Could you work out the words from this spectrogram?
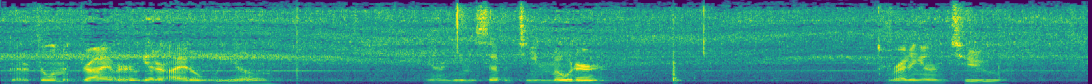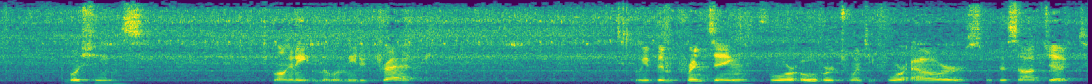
we've got our filament driver, we've got our idle wheel, and our NEMA 17 motor, running on two bushings along an 8 millimeter track. We've been printing for over 24 hours with this object.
